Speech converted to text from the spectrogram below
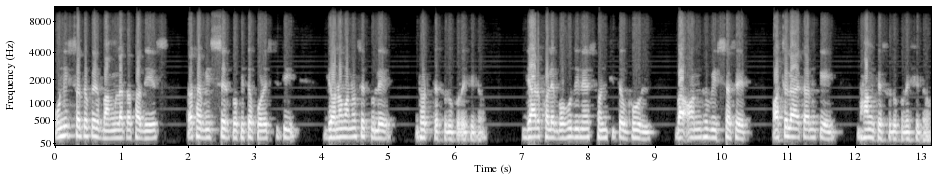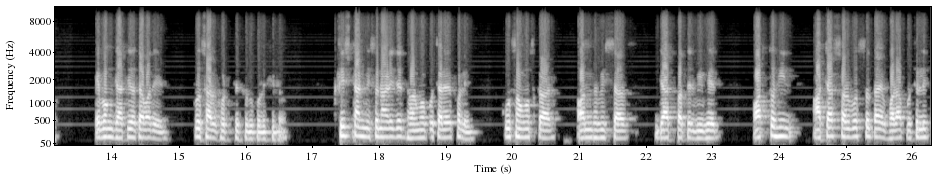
উনিশ শতকের বাংলা তথা দেশ তথা বিশ্বের প্রকৃত পরিস্থিতি জনমানসে তুলে ধরতে শুরু করেছিল, যার ফলে বহুদিনের সঞ্চিত ভুল বা অন্ধবিশ্বাসের অচলায়তনকে ভাঙতে শুরু করেছিল এবং জাতীয়তাবাদের প্রসার ঘটতে শুরু করেছিল। খ্রিস্টান মিশনারিদের ধর্ম প্রচারের ফলে কুসংস্কার, অন্ধবিশ্বাস, জাতপাতের বিভেদ, অর্থহীন আচার সর্বস্বতায় ভরা প্রচলিত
